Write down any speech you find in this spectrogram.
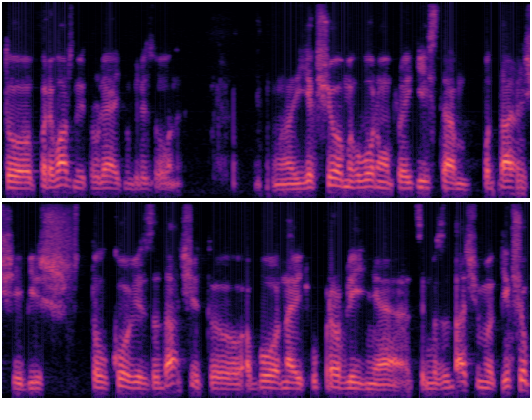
то переважно відправляють мобілізованих. Е, Якщо ми говоримо про якісь там подальші більш толкові задачі, то або навіть управління цими задачами, якщо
